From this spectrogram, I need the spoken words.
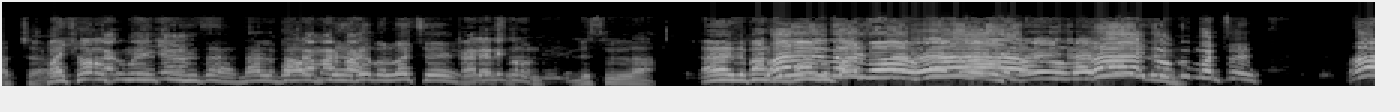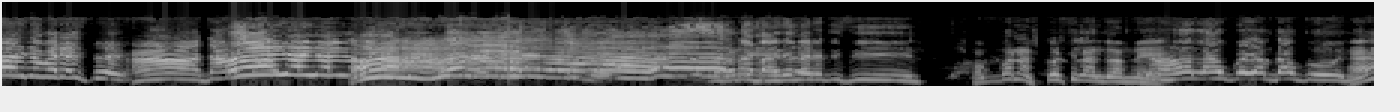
আচ্ছা। ভাই সর তুমি নালে দাও দেব লইছে। রেডি করুন। বিসমিল্লাহ। এই যে পারব পারব পারব। এই যে হুকুম মারছে। এই যে মারে হ্যাঁ দাও এই এই এই বাইরে বাইরে দিছি। সর্বনাশ করছিলাম তো আপনি। হ্যাঁ লাউ কই দাও কই। হ্যাঁ?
